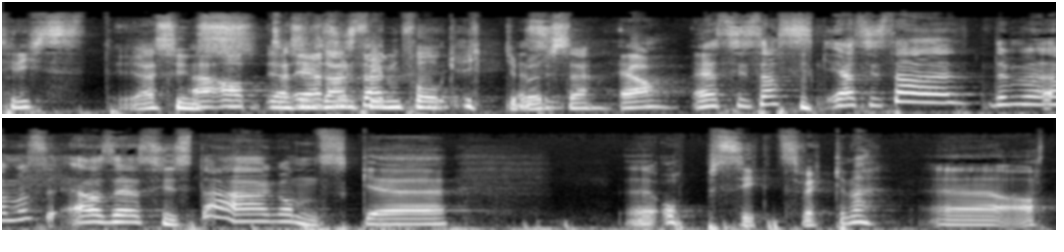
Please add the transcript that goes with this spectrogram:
trist. Jeg syns, At- jeg syns det er en film folk ikke bør se. Ja, jeg syns det er, jeg syns det er det, jeg, må, altså jeg syns det er ganske eh, oppsiktsvekkende eh, at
